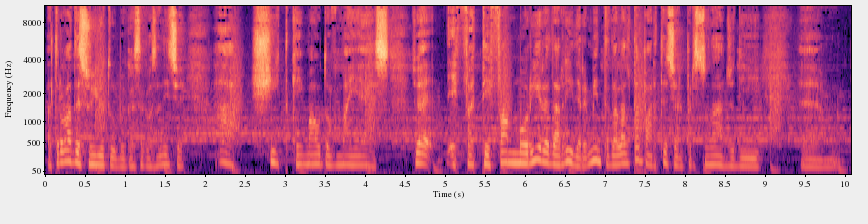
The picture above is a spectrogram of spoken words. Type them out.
la trovate su youtube questa cosa dice ah shit came out of my ass. Cioè fa, ti fa morire da ridere mentre dall'altra parte c'è il personaggio di ehm,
